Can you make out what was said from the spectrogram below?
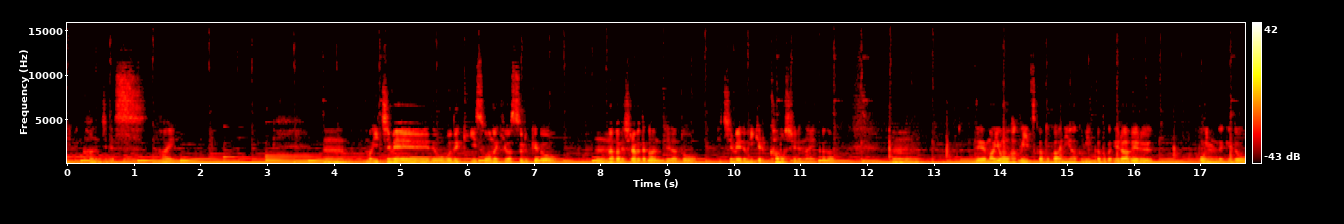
ていう感じです。はい。まあ、1名で応募できそうな気はするけど、うん、なんかね調べた感じだと1名でもいけるかもしれないかな。うん、で、まあ、4泊5日とか2泊3日とか選べるっぽいんだけど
